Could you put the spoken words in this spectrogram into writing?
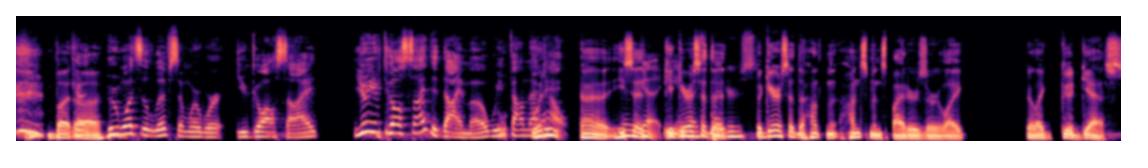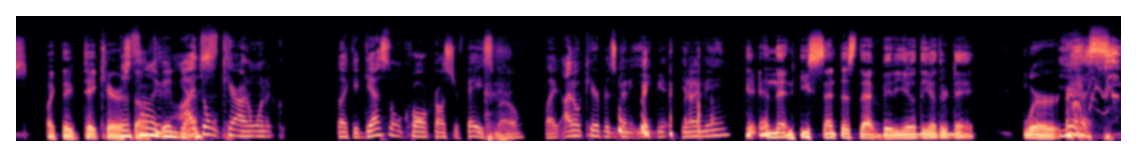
there. but uh, who wants to live somewhere where you go outside? You don't even have to go outside to die, Mo. We found that what did out. uh, he Yeah, said? got eaten said that. But Gareth said the hunt, huntsman spiders are like they're like good guests. Like they take care of stuff. not a Dude, good I don't care. I don't want to. Like a guest don't crawl across your face, Mo. Like I don't care if it's going to eat me. You know what I mean? and then he sent us that video the other day where Yes.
